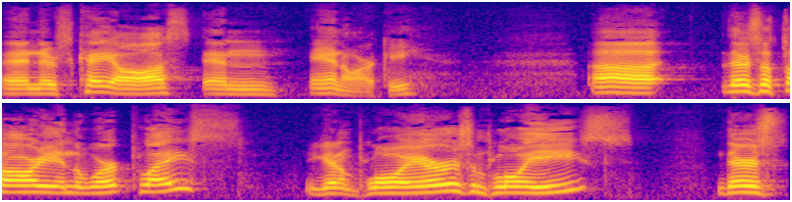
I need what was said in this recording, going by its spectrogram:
And there's chaos and anarchy. Uh, there's authority in the workplace. You get employers, employees. There's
